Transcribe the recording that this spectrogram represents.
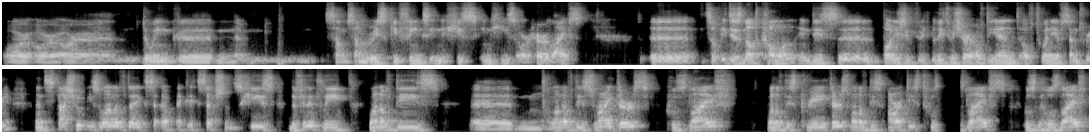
or or, or um, doing um, some some risky things in his in his or her lives. Uh, so it is not common in this uh, Polish literature of the end of 20th century. And Stasiuk is one of the ex exceptions. He's definitely one of these uh, one of these writers whose life, one of these creators, one of these artists whose lives, whose, whose life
